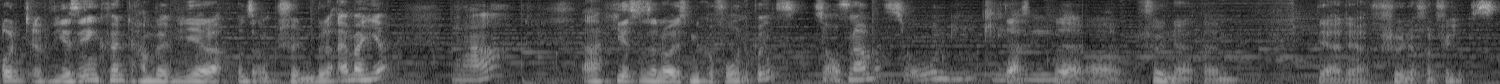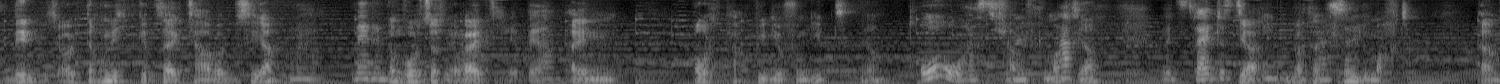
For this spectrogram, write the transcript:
Und äh, wie ihr sehen könnt, haben wir wieder unseren schönen Mülleimer hier. Ja. Ah, hier ist unser neues Mikrofon übrigens zur Aufnahme. So niedlich. Das äh, äh, schöne, ähm, der, der schöne von Philips, den ich euch noch nicht gezeigt habe bisher. Ja. Obwohl es das bereits ja. Ein Auspackvideo von gibt. Ja, Oh, hast du schon ich gemacht, ja. Mit Zeit ist Ja, was hat schon gemacht? Ähm,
